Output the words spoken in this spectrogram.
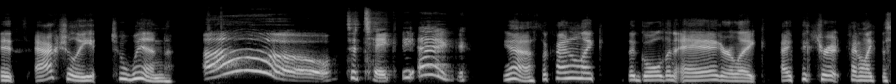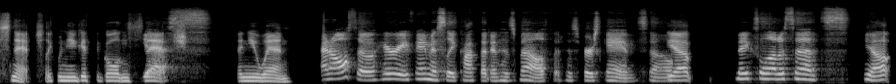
It's actually to win. oh, to take the egg. Yeah. So kind of like the golden egg, or like I picture it kind of like the snitch. Like when you get the golden snitch, Yes. then you win. And also, Harry famously caught that in his mouth at his first game. So Yep. makes a lot of sense. Yep.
